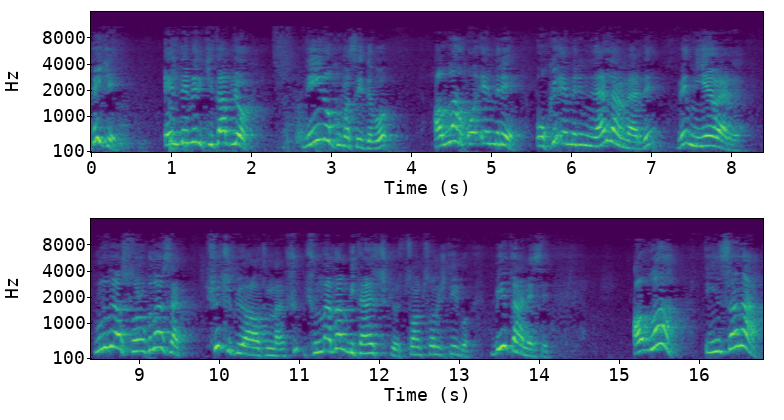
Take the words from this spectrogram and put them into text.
Peki elde bir kitap yok. Neyin okumasıydı bu? Allah o emri, oku emrini nereden verdi ve niye verdi? Bunu biraz sorgularsak şu çıkıyor altından. Şu, şunlardan bir tanesi çıkıyor. Son sonuç değil bu. Bir tanesi. Allah insana,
